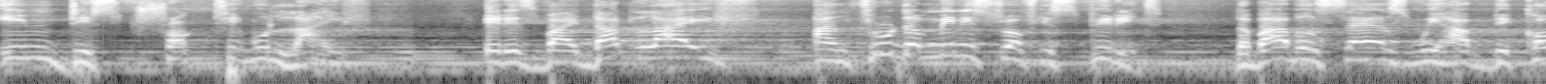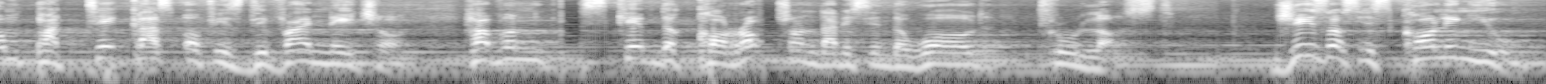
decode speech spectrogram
indestructible life it is by that life and through the ministry of his spirit, the Bible says we have become partakers of his divine nature, having escaped the corruption that is in the world through lust. Jesus is calling you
